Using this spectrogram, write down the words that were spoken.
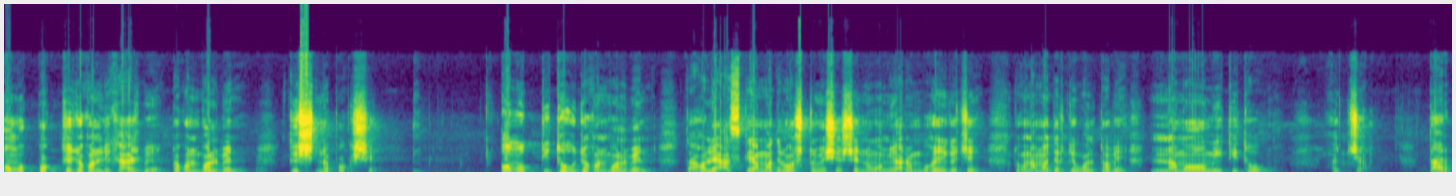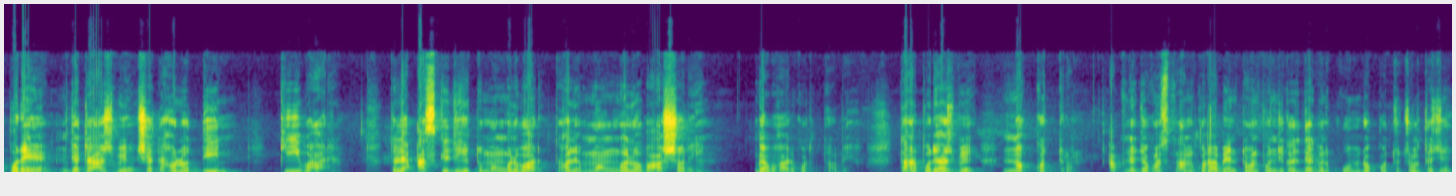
অমুক পক্ষে যখন লেখা আসবে, তখন বলবেন কৃষ্ণপক্ষে। অমুক তিথৌ যখন বলবেন, তাহলে আজকে আমাদের অষ্টমী শেষে নবমী আরম্ভ হয়ে গেছে। তখন আমাদেরকে বলতে হবে নবমী তিথৌ। আচ্ছা তারপরে যেটা আসবে সেটা হলো দিন। কী বার? তাহলে আজকে যেহেতু মঙ্গলবার, তাহলে মঙ্গলবাসরে ব্যবহার করতে হবে। তারপরে আসবে নক্ষত্র। আপনি যখন স্নান করাবেন, তখন পঞ্জিকাতে দেখবেন কোন নক্ষত্র চলতেছে।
